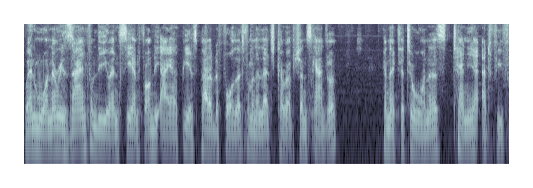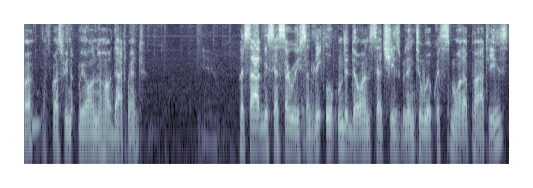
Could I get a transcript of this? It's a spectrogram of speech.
when Warner resigned from the UNC and formed the ILP as part of the fallout from an alleged corruption scandal connected to Warner's tenure at FIFA. Of course, we, we all know how that went. Persad-Bissessar recently opened the door and said she's willing to work with smaller parties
